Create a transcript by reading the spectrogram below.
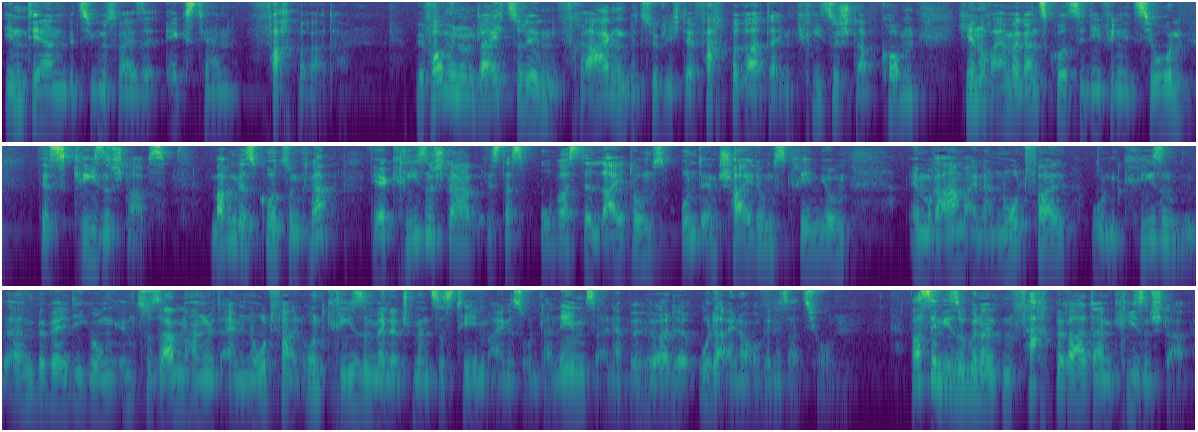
internen bzw. externen Fachberater. Bevor wir nun gleich zu den Fragen bezüglich der Fachberater im Krisenstab kommen, hier noch einmal ganz kurz die Definition des Krisenstabs. Machen wir es kurz und knapp. Der Krisenstab ist das oberste Leitungs- und Entscheidungsgremium im Rahmen einer Notfall- und Krisenbewältigung im Zusammenhang mit einem Notfall- und Krisenmanagementsystem eines Unternehmens, einer Behörde oder einer Organisation. Was sind die sogenannten Fachberater im Krisenstab?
